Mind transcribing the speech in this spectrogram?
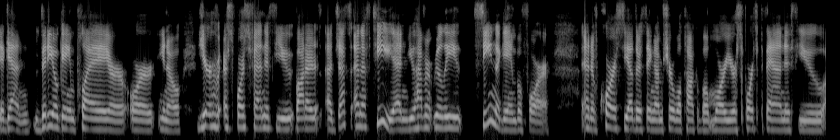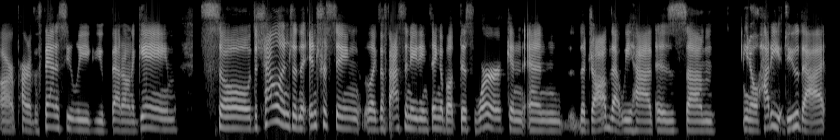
again video game play or or you know you're a sports fan if you bought a, a jets nft and you haven't really seen a game before. And of course the other thing i'm sure we'll talk about more you're a sports fan if you are part of a fantasy league you bet on a game. So the challenge and the interesting like the fascinating thing about this work and and the job that we have is um you know how do you do that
